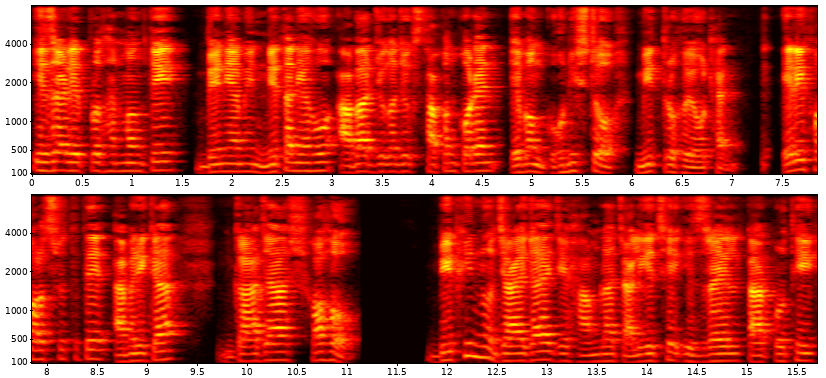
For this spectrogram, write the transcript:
ইসরায়েলের প্রধানমন্ত্রী বেনিয়ামিন নেতানিয়াহু আবার যোগাযোগ স্থাপন করেন এবং ঘনিষ্ঠ মিত্র হয়ে ওঠেন। এরই ফলশ্রুতিতে আমেরিকা, গাজা সহ বিভিন্ন জায়গায় যে হামলা চালিয়েছে ইসরায়েল, তার প্রতি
